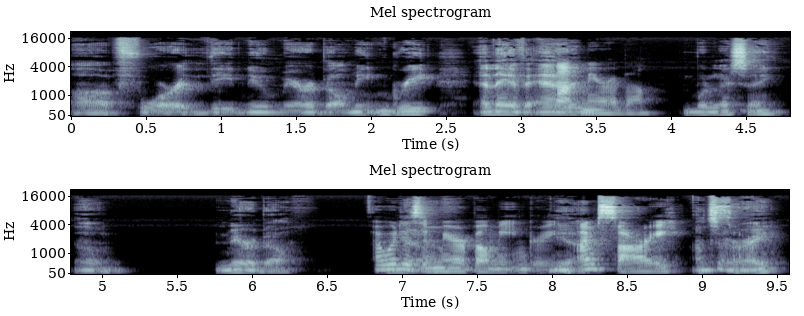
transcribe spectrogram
uh, for the new Maribel meet and greet. And they have added Not. Maribel. What did I say? Oh, Mirabel. Oh, it is a No. Maribel meet and greet. Yeah. I'm sorry. I'm That's all sorry. right.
